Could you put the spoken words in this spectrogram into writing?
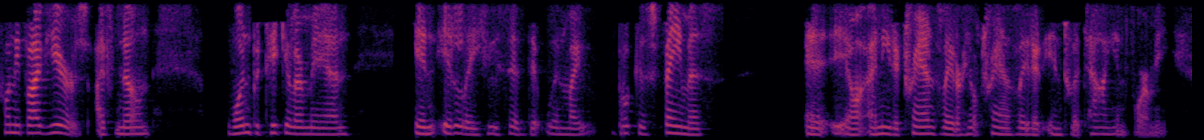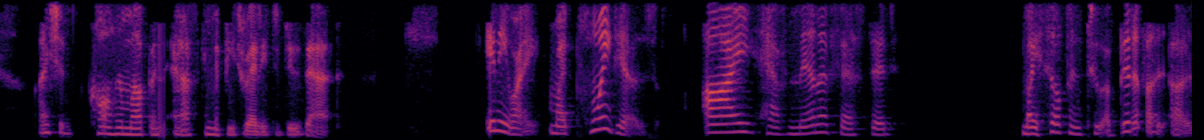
25 years, I've known one particular man in Italy who said that when my book is famous, and you know, I need a translator, he'll translate it into Italian for me. I should call him up and ask him if he's ready to do that. Anyway, my point is I have manifested myself into a bit of a, a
